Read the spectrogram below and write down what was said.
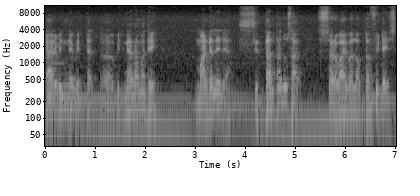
डार्विनने विद्या विज्ञानामध्ये मांडलेल्या सिद्धांतानुसार सर्वायवल ऑफ द फिटेस्ट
